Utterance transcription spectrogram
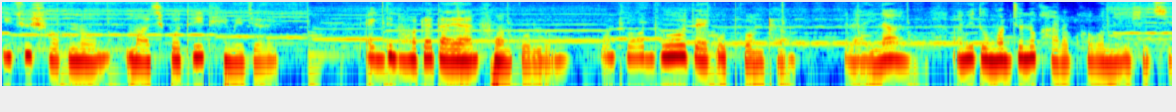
কিছু স্বপ্ন মাঝপথেই থেমে যায়। একদিন হঠাৎ আয়ান ফোন করল। কণ্ঠ অদ্ভুত এক উৎকণ্ঠা। রাইনা, আমি তোমার জন্য খারাপ খবর নিয়ে এসেছি।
